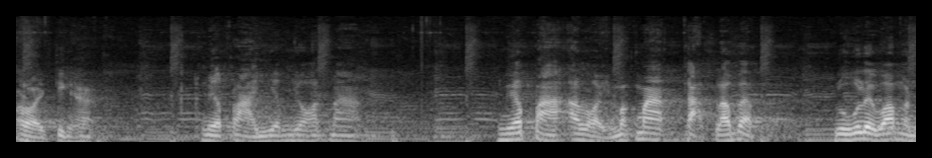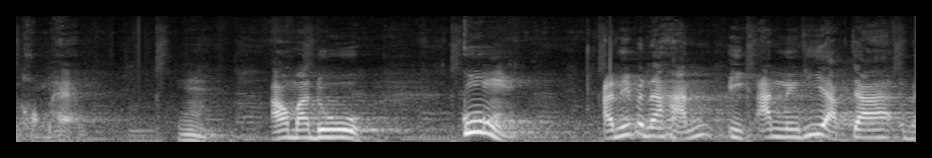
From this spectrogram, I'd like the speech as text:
อร่อยจริงฮะ เนื้อปลาเยี่ยมยอดมาก เนื้อปลาอร่อยมากๆกัดแล้วแบบรู้เลยว่ามันของแพงอืมเอามาดูกุ้ง อันนี้เป็นอาหารอีกอันหนึ่งที่อยากจะแหม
